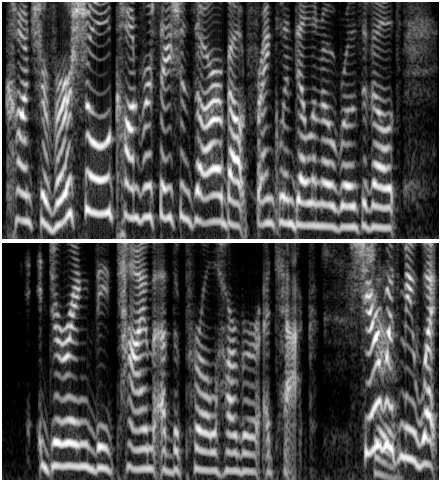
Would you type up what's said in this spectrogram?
controversial conversations are about Franklin Delano Roosevelt during the time of the Pearl Harbor attack. Share Sure. with me what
